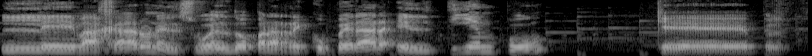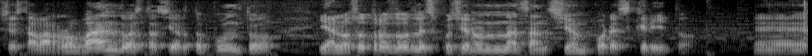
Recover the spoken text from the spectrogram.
le bajaron el sueldo para recuperar el tiempo que pues, se estaba robando hasta cierto punto y a los otros dos les pusieron una sanción por escrito. Eh,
